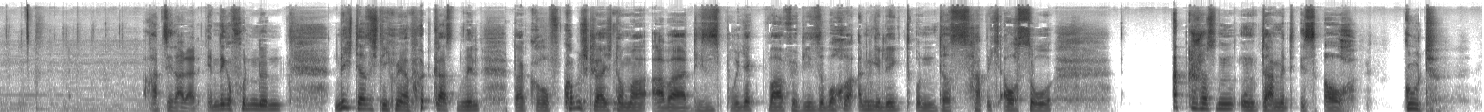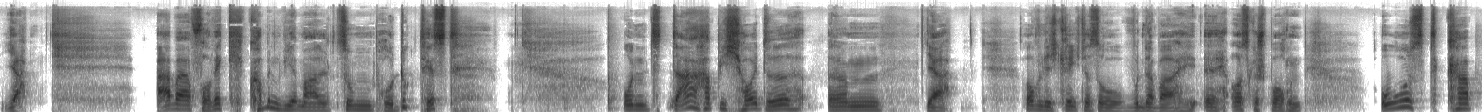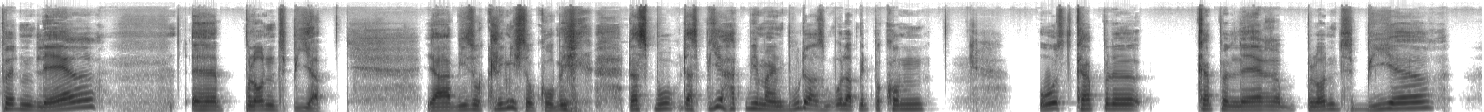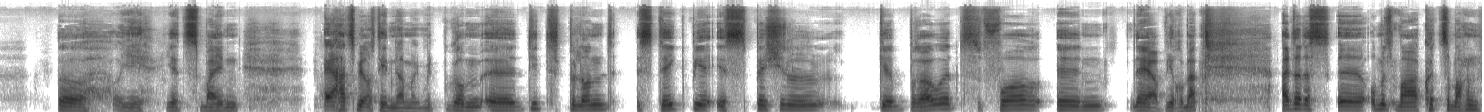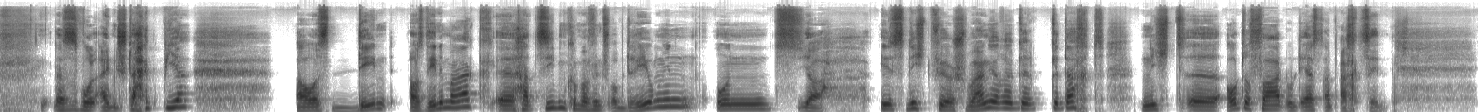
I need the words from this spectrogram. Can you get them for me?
hat sie leider ein Ende gefunden. Nicht, dass ich nicht mehr podcasten will, darauf komme ich gleich nochmal, aber dieses Projekt war für diese Woche angelegt und das habe ich auch so abgeschlossen und damit ist auch gut. Ja. Aber vorweg kommen wir mal zum Produkttest. Und da habe ich heute, ähm, ja, hoffentlich kriege ich das so wunderbar äh, ausgesprochen, Ostkappenleer äh, Blondbier. Ja, wieso klinge ich so komisch? Das, Bu das Bier hat mir mein Bruder aus dem Urlaub mitbekommen. Ostkappe, Kapelläre Blondbier. Oh, oh je, jetzt mein. Er hat es mir aus dem Namen mitbekommen. Äh, dit Blond Steakbier ist special gebrauet vor, äh, naja, wie auch immer. Also das, äh, um es mal kurz zu machen, das ist wohl ein Starkbier aus, Den aus Dänemark, äh, hat 7,5 Umdrehungen und ja, ist nicht für Schwangere ge gedacht, nicht äh, Autofahrt und erst ab 18.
